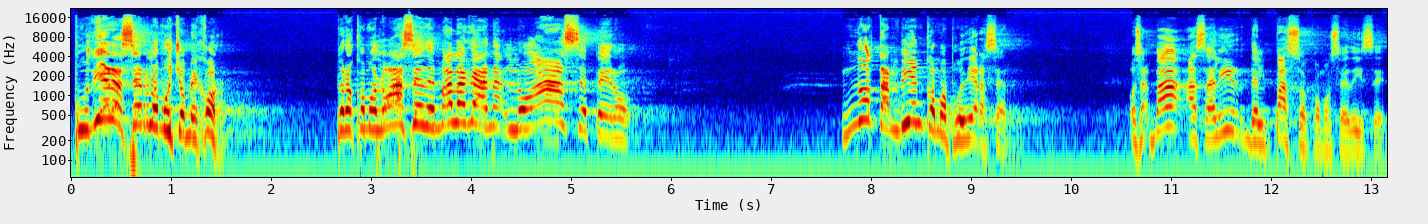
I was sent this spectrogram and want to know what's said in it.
Pudiera hacerlo mucho mejor. Pero como lo hace de mala gana, lo hace, pero no tan bien como pudiera ser. O sea, va a salir del paso, como se dice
